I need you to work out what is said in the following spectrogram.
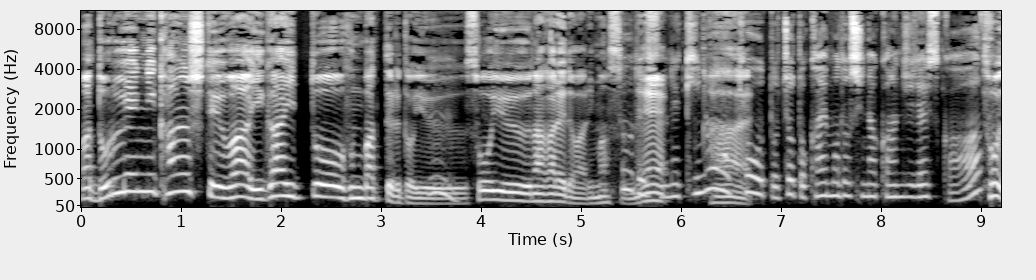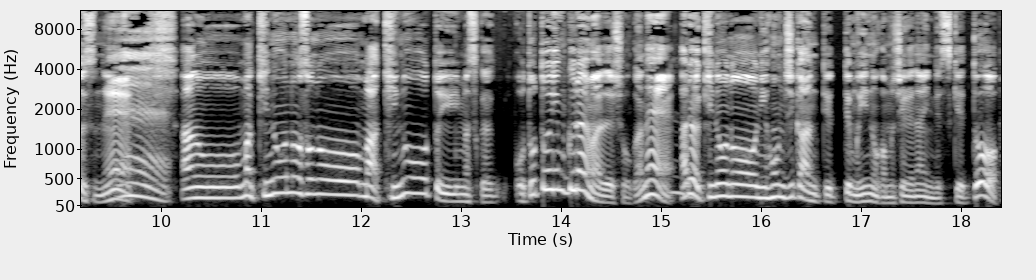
まあ、ドル円に関しては意外と踏ん張ってるという、うん、そういう流れではありますね。そうですね。昨日、はい、今日とちょっと買い戻しな感じですか？そうですね。えー、あの、まあ、昨日のその、まあ、昨日と言いますか、一昨日ぐらいまででしょうかね。うん、あるいは昨日の日本時間間って言ってもいいのかもしれないんですけど、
